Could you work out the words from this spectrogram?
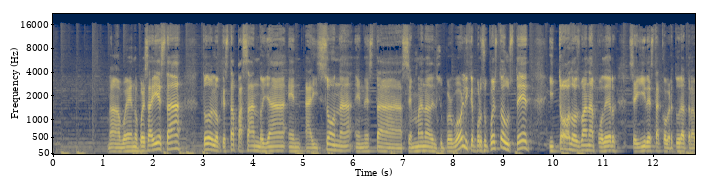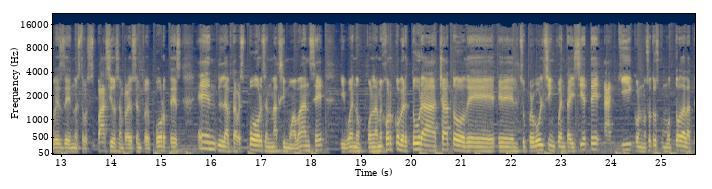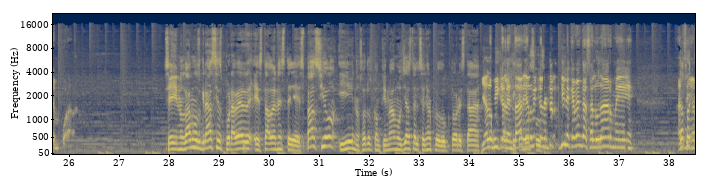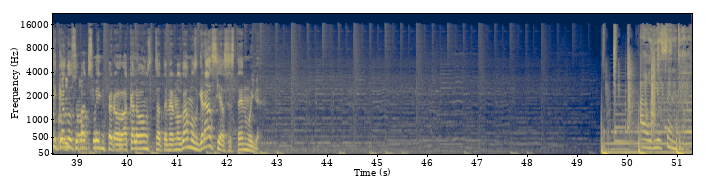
Ah, bueno, pues ahí está todo lo que está pasando ya en Arizona en esta semana del Super Bowl y que por supuesto usted y todos van a poder seguir esta cobertura a través de nuestros espacios en Radio Centro Deportes, en la Octava Sports, en Máximo Avance y bueno, con la mejor cobertura chato del de, Super Bowl 57 aquí con nosotros como toda la temporada. Sí, nos vamos. Gracias por haber estado en este espacio y nosotros continuamos. Ya hasta el señor productor está. Ya lo vi calentar, ya lo vi calentar. Dile que venga a saludarme. Está practicando su backswing, pero acá lo vamos a tener. Nos vamos. Gracias. Estén muy bien. Audio Centro.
